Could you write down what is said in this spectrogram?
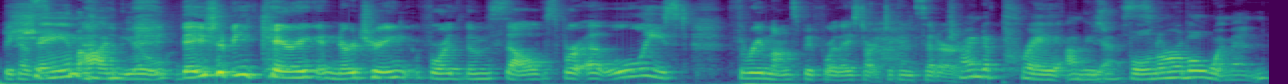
Because Shame on you. they should be caring and nurturing for themselves for at least three months before they start to consider. trying to prey on these Yes. vulnerable women,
